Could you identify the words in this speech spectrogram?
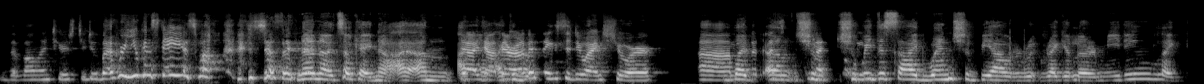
the volunteers to do. But you can stay as well. It's just that, No, no, it's okay. No, I, um. Yeah, I- yeah. I There are can- other things to do, I'm sure. Um, But that's um, should, should we decide when should be our re- regular meeting, like?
